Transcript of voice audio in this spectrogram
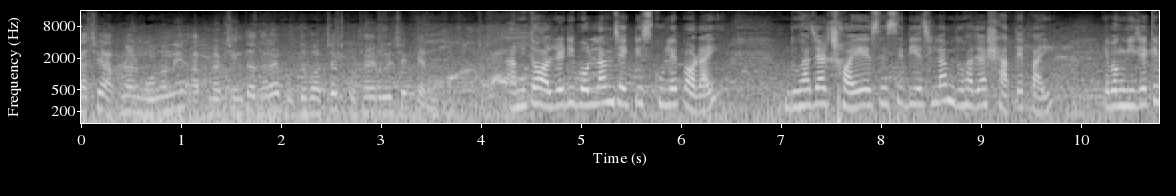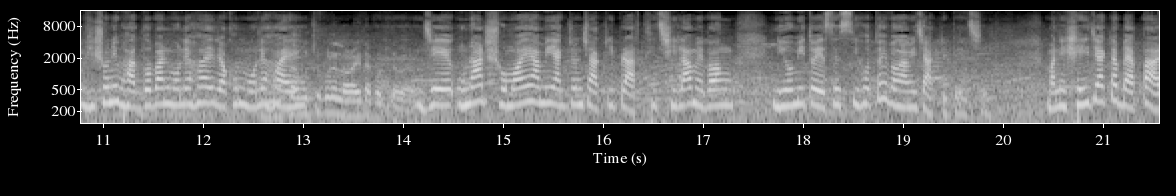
কাছে আপনার মননে আপনার চিন্তাধারায় বুদ্ধ ভরচাজ কোথায় রয়েছে কেন? আমি তো অলরেডি বললাম যে একটি স্কুলে পড়াই। দু হাজার ছয়ে এসএসসি দিয়েছিলাম দু হাজার সাতে পাই। এবং নিজেকে ভীষণই ভাগ্যবান মনে হয় যখন মনে হয় যে উনার সময়ে আমি একজন চাকরি প্রার্থী ছিলাম এবং নিয়মিত এসএসসি হতো এবং আমি চাকরি পেয়েছি। মানে সেই যে একটা ব্যাপার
